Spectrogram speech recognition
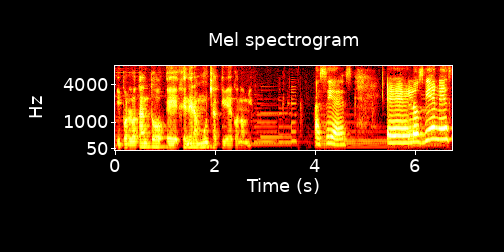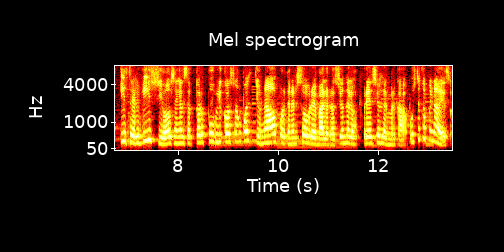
y por lo tanto eh, genera mucha actividad económica. Así es. Eh, los bienes y servicios en el sector público son cuestionados por tener sobrevaloración de los precios del mercado. ¿Usted qué opina de eso?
